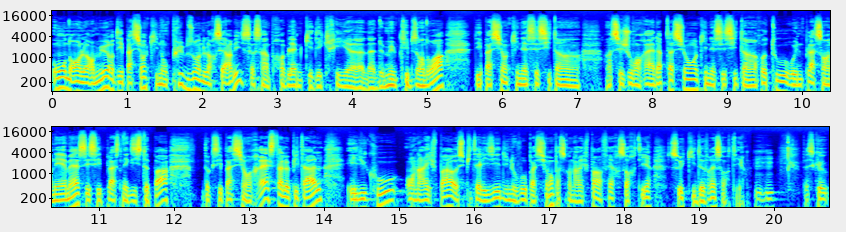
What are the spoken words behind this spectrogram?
ont dans leur mur des patients qui n'ont plus besoin de leur service. Ça, c'est un problème qui est décrit euh, de multiples endroits. Des patients qui nécessitent un, un, séjour en réadaptation, qui nécessitent un retour ou une place en EMS, et ces places n'existent pas. Donc, ces patients restent à l'hôpital, et du coup, on n'arrive pas à hospitaliser du nouveau patient parce qu'on n'arrive pas à faire sortir ceux qui devraient sortir. Mmh parce que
